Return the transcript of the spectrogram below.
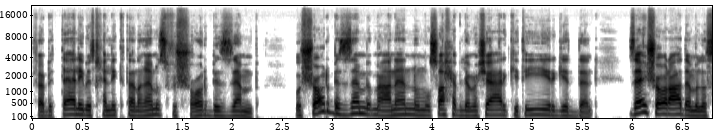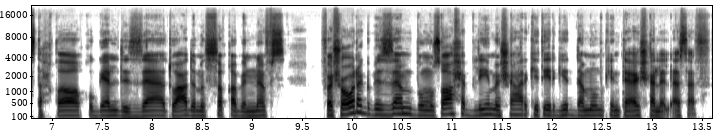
فبالتالي بتخليك تنغمس في الشعور بالذنب. والشعور بالذنب معناه إنه مصاحب لمشاعر كتير جدا زي شعور عدم الاستحقاق وجلد الذات وعدم الثقة بالنفس. فشعورك بالذنب مصاحب ليه مشاعر كتير جدا ممكن تعيشها للأسف.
